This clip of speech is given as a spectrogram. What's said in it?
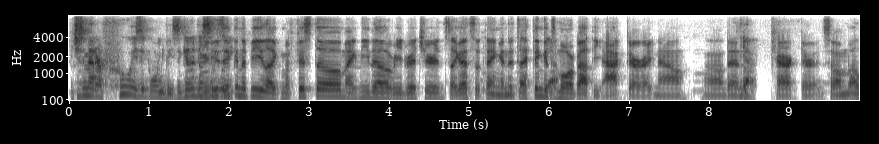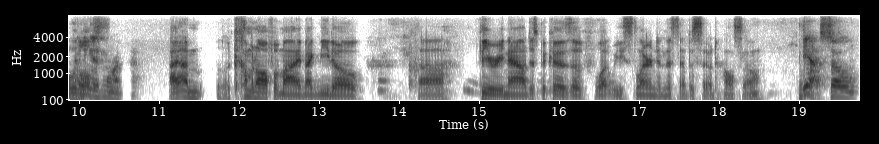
It's just a matter of who is it going to be. Is it going to I be mean, is it going to be like Mephisto, Magneto, Reed Richards? Like that's the thing, and it's I think it's Yeah. more about the actor right now uh, than Yeah. character. So I'm a little, think more. I, I'm coming off of my Magneto uh, theory now, just because of what we learned in this episode. Also, Yeah. So,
